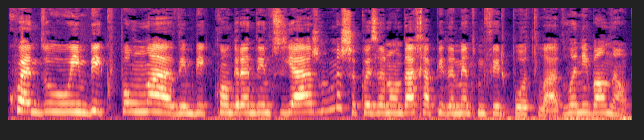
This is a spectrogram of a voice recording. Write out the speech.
quando embico para um lado, embico com grande entusiasmo, mas se a coisa não dá, rapidamente me vir para o outro lado. O Aníbal não.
